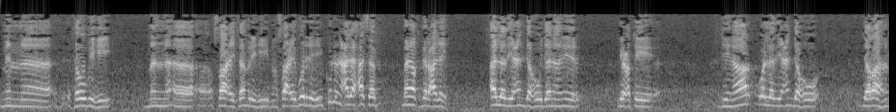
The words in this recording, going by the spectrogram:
من آه، ثوبه من صاع تمره من صاع بره كل على حسب ما يقدر عليه. الذي عنده دنانير يعطي دينار والذي عنده دراهم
